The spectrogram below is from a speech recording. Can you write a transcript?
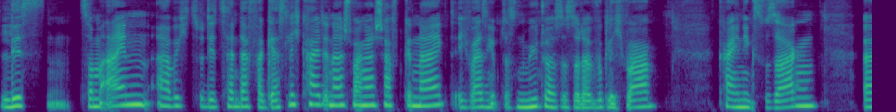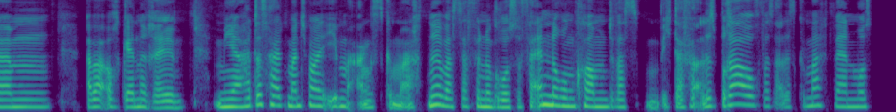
Listen. Zum einen habe ich zu dezenter Vergesslichkeit in der Schwangerschaft geneigt. Ich weiß nicht, ob das ein Mythos ist oder wirklich wahr. Kann ich nichts zu sagen. Ähm, aber auch generell. Mir hat das halt manchmal eben Angst gemacht, ne? was da für eine große Veränderung kommt, was ich dafür alles brauche, was alles gemacht werden muss.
